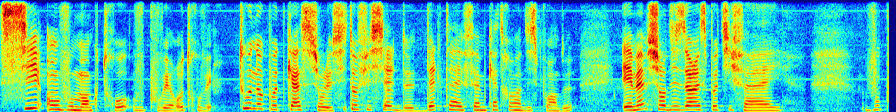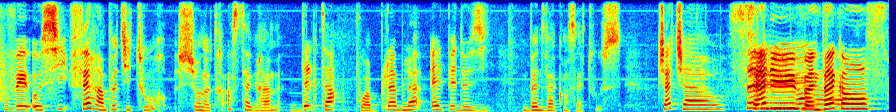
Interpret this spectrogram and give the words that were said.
Si on vous manque trop, vous pouvez retrouver tous nos podcasts sur le site officiel de Delta FM 90.2 et même sur Deezer et Spotify. Vous pouvez aussi faire un petit tour sur notre Instagram delta.blablalp2i. Bonnes vacances à tous. Ciao ciao Salut, bonnes vacances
